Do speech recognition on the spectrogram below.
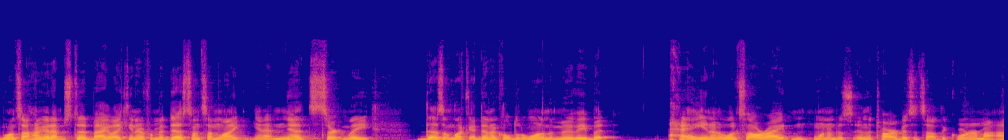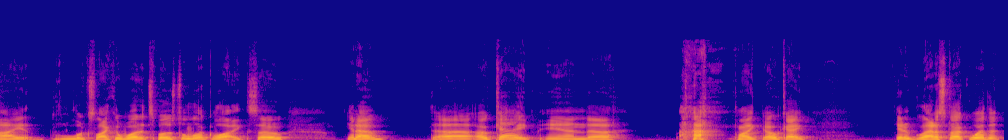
once I hung it up and stood back, like, you know, from a distance, I'm like, you know, you know it certainly doesn't look identical to the one in the movie, but hey, you know, it looks all right. And when I'm just in the Tardis, it's out the corner of my eye, it looks like what it's supposed to look like. So, you know, uh, okay. And uh, like, okay, you know, glad I stuck with it.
